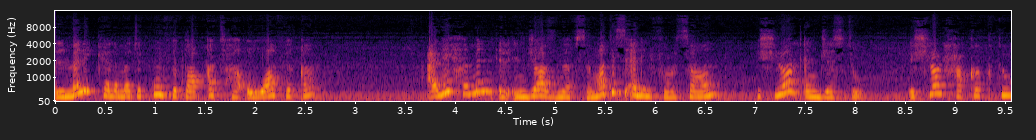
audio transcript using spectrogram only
الملكة لما تكون في طاقتها وواثقة عليها من الإنجاز نفسه. ما تسأل الفرسان شلون أنجزتوا شلون حققتوا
